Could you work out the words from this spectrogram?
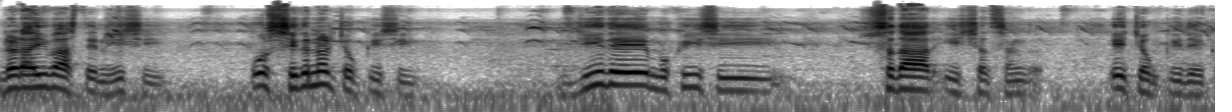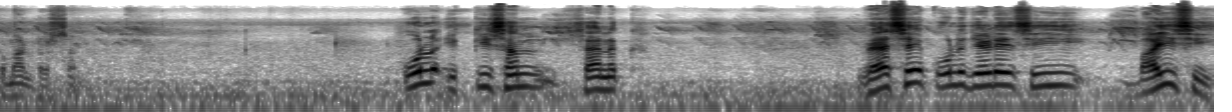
ਲੜਾਈ ਵਾਸਤੇ ਨਹੀਂ ਸੀ। ਉਹ ਸਿਗਨਲ ਚੌਕੀ ਸੀ। ਜਿਹਦੇ ਮੁਖੀ ਸੀ ਸਰਦਾਰ ਈਸ਼ਰ ਸਿੰਘ, ਇਹ ਚੌਕੀ ਦੇ ਕਮਾਂਡਰ ਸਨ। ਕੁੱਲ 21 ਸਨ ਸੈਨਿਕ। ਵੈਸੇ ਕੁੱਲ ਜਿਹੜੇ ਸੀ 22 ਸੀ।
